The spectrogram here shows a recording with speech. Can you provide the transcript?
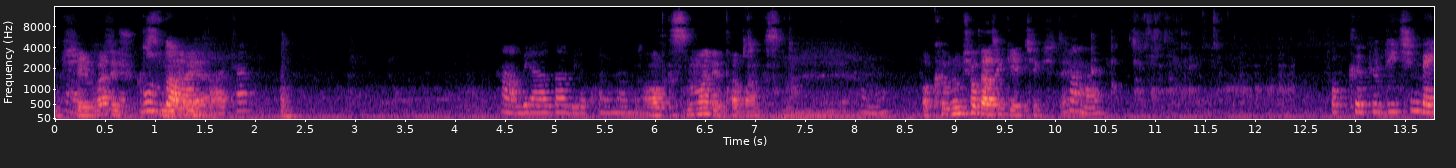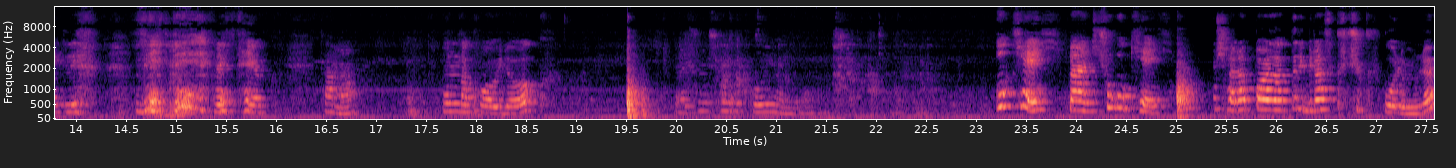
Bu şey var ya şu Buz kısmı da var var ya. zaten. Ha biraz daha bile koymam lazım. Alt kısmı var ya taban kısmı. Tamam. O kıvrım çok azıcık geçecek işte. Tamam. Çok köpürdüğü için bekle. bekle. Bekle yok. Tamam. Bunu da koyduk. Ya şunu şöyle koyuyorum ya. okey. Bence çok okey. Şarap bardakları biraz küçük volümlü.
